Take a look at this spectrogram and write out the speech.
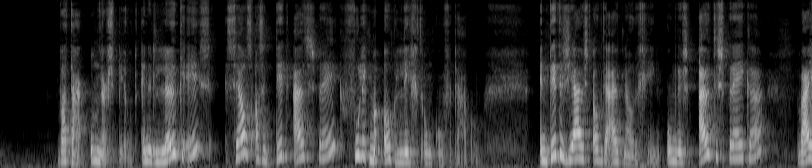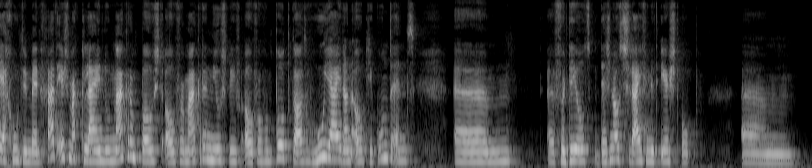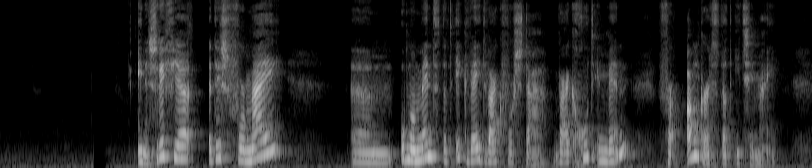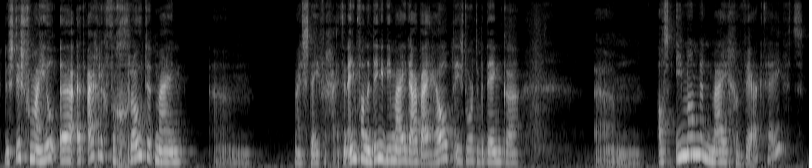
wat daaronder speelt. En het leuke is, zelfs als ik dit uitspreek, voel ik me ook licht oncomfortabel. En dit is juist ook de uitnodiging. Om dus uit te spreken waar jij goed in bent. Ga het eerst maar klein doen. Maak er een post over. Maak er een nieuwsbrief over. Of een podcast. Of hoe jij dan ook je content um, uh, verdeelt. Desnoods schrijf je het eerst op. Um, in een schriftje. Het is voor mij Um, op het moment dat ik weet waar ik voor sta, waar ik goed in ben, verankert dat iets in mij. Dus het is voor mij heel, uh, het eigenlijk vergroot het mijn, mijn stevigheid. En een van de dingen die mij daarbij helpt, is door te bedenken: als iemand met mij gewerkt heeft,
